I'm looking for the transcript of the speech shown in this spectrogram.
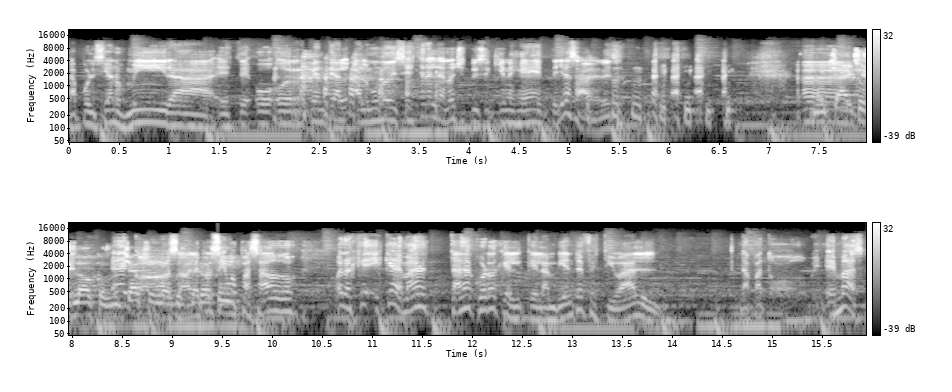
la policía nos mira, este, o, o de repente al- alguno dice, esta era la noche, tú dices, ¿quién es este? Ya sabes. Muchachos locos, muchachos locos, pero sí hemos pasado dos. Bueno, es que, es que además, ¿estás de acuerdo que el, que el ambiente de festival da para todo? Es más,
